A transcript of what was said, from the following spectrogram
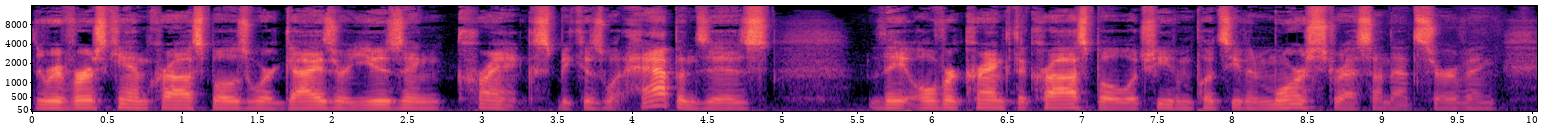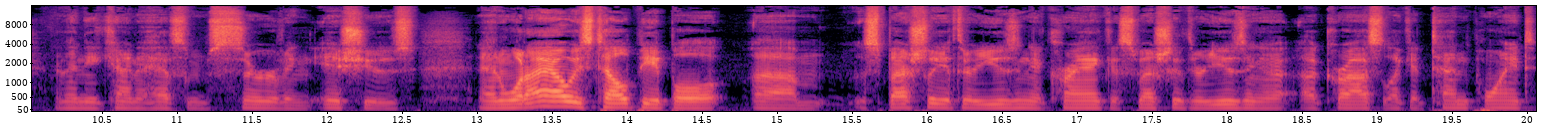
the reverse cam crossbows where guys are using cranks because what happens is they overcrank the crossbow, which even puts even more stress on that serving, and then you kind of have some serving issues. And what I always tell people, um, especially if they're using a crank, especially if they're using a, a cross like a 10 point,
